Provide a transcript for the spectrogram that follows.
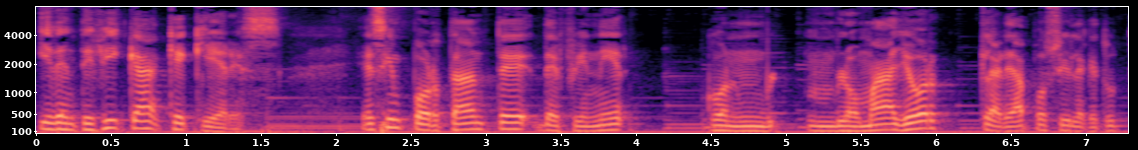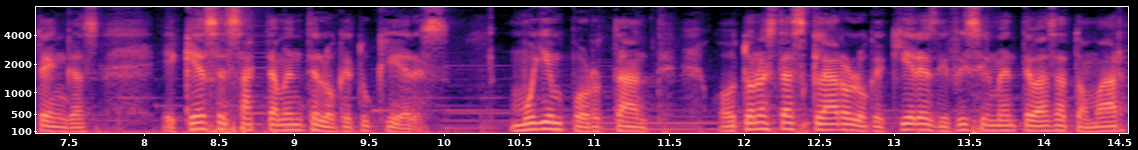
identifica qué quieres. Es importante definir con lo mayor claridad posible que tú tengas eh, qué es exactamente lo que tú quieres muy importante. Cuando tú no estás claro lo que quieres, difícilmente vas a tomar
